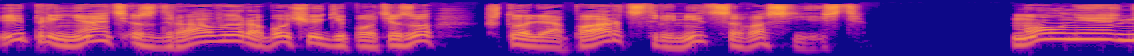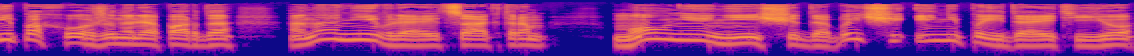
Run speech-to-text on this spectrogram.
и принять здравую рабочую гипотезу, что леопард стремится вас съесть. Молния не похожа на леопарда, она не является актором. Молния не ищет добычи и не поедает ее.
